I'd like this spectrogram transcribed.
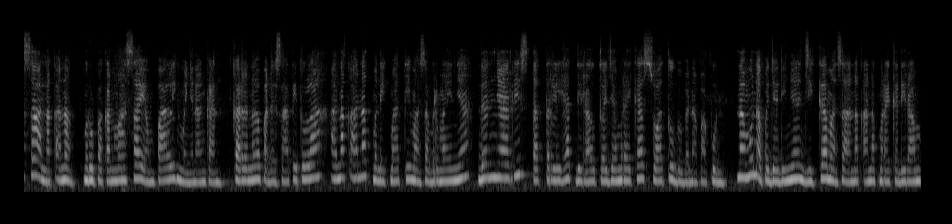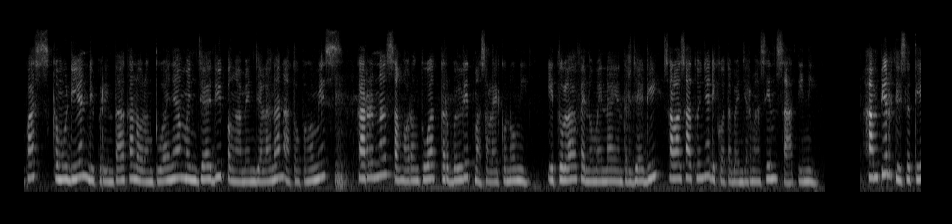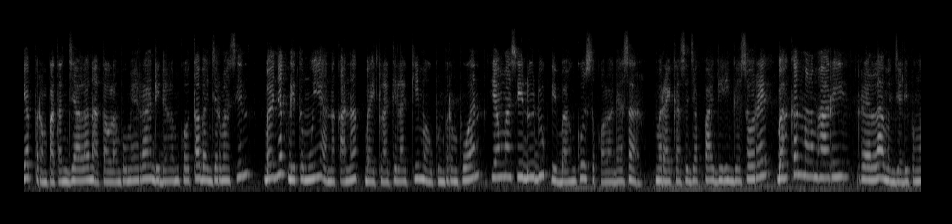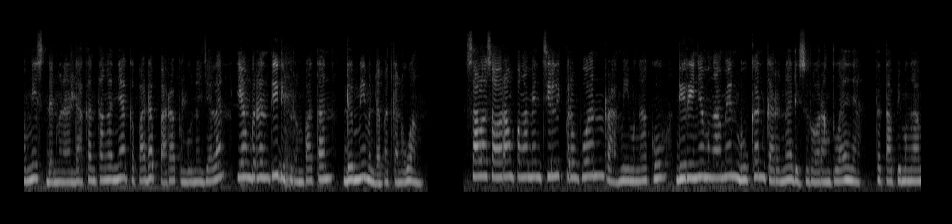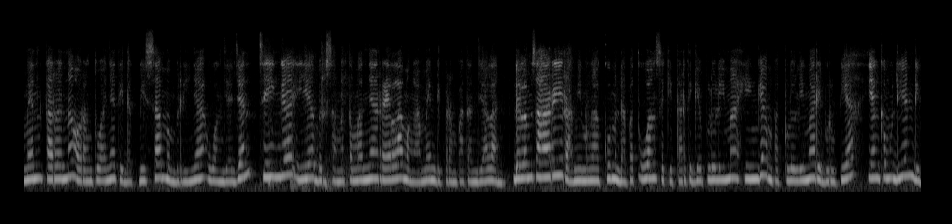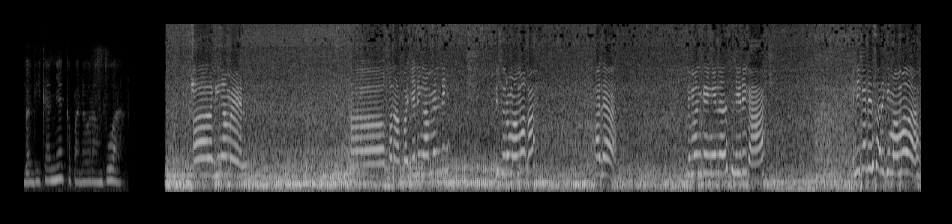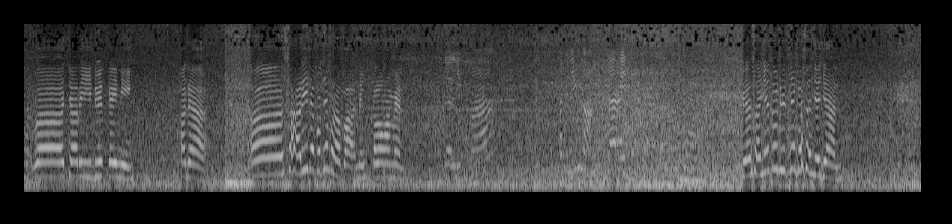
Masa anak-anak merupakan masa yang paling menyenangkan, karena pada saat itulah anak-anak menikmati masa bermainnya dan nyaris tak terlihat di raut wajah mereka suatu beban apa pun. Namun apa jadinya jika masa anak-anak mereka dirampas, kemudian diperintahkan orang tuanya menjadi pengamen jalanan atau pengemis, karena sang orang tua terbelit masalah ekonomi. Itulah fenomena yang terjadi, salah satunya di kota Banjarmasin saat ini. Hampir di setiap perempatan jalan atau lampu merah di dalam kota Banjarmasin, banyak ditemui anak-anak baik laki-laki maupun perempuan yang masih duduk di bangku sekolah dasar. Mereka sejak pagi hingga sore, bahkan malam hari, rela menjadi pengemis dan menadahkan tangannya kepada para pengguna jalan yang berhenti di perempatan demi mendapatkan uang. Salah seorang pengamen cilik perempuan, Rahmi, mengaku dirinya mengamen bukan karena disuruh orang tuanya, tetapi mengamen karena orang tuanya tidak bisa memberinya uang jajan sehingga ia bersama temannya rela mengamen di perempatan jalan. Dalam sehari Rahmi mengaku mendapat uang sekitar 35 hingga 45 ribu rupiah yang kemudian dibagikannya kepada orang tua. Uh, lagi ngamen. Uh, kenapa jadi ngamen, Ding? Disuruh mama kah? Ada. Cuman keinginan sendiri kah? Ini kan di mama lah uh, cari duit kayak ini. Ada. Uh, sehari dapatnya berapa nih kalau ngamen? Ada lima. Empat lima. Dari hmm. biasanya tuh duitnya gasan jajan.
